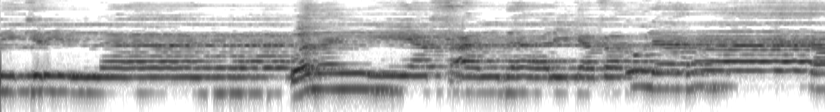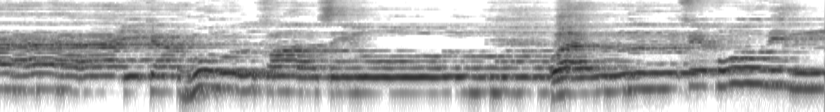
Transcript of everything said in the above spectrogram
ذكر الله. ومن ذلك فأولئك هم الخاسرون. وأنفقوا مما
